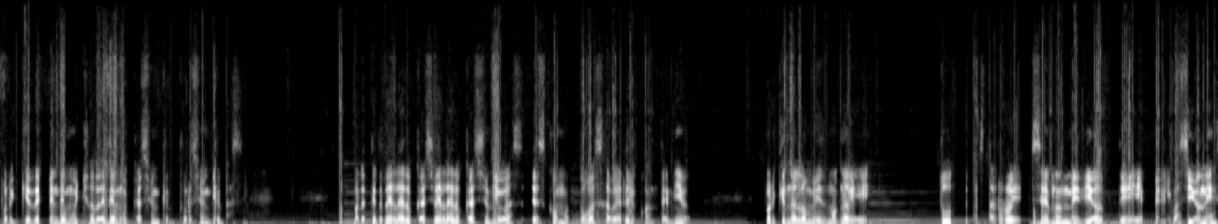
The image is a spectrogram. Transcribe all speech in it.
porque depende mucho de la educación que educación que das. A partir de la educación, de la educación que vas, es como tú vas a ver el contenido. Porque no es lo mismo que tú te desarrolles en un medio de privaciones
